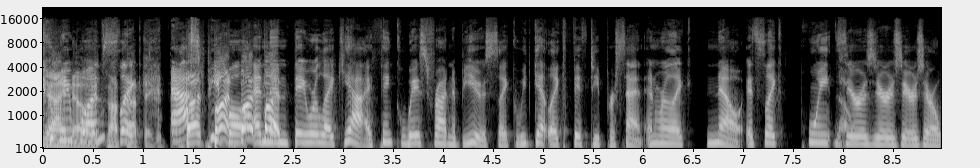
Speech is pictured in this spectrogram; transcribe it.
yeah, we know once like that big. A thing. asked but, people, but, but, and then they were like, "Yeah, I think waste, fraud, and abuse, like we'd get like fifty percent," and we're like, "No, it's like point zero zero zero zero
